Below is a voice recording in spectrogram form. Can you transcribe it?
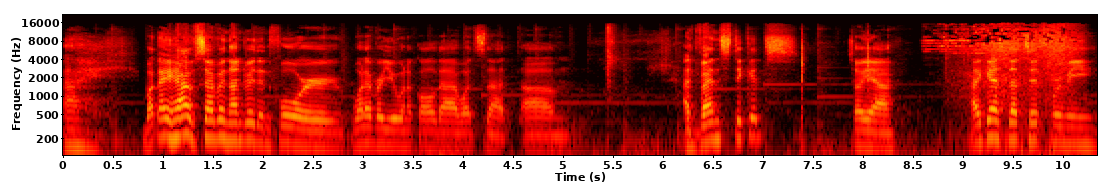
Ay, but I have 704, whatever you wanna call that, what's that? Um, advanced tickets? So yeah, I guess that's it for me.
